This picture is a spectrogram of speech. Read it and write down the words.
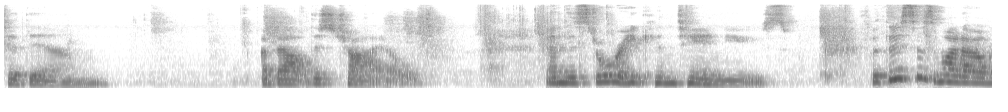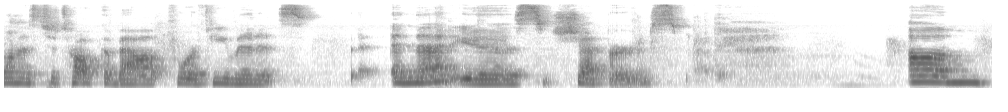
to them about this child. And the story continues. But this is what I want us to talk about for a few minutes, and that is shepherds. Um,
